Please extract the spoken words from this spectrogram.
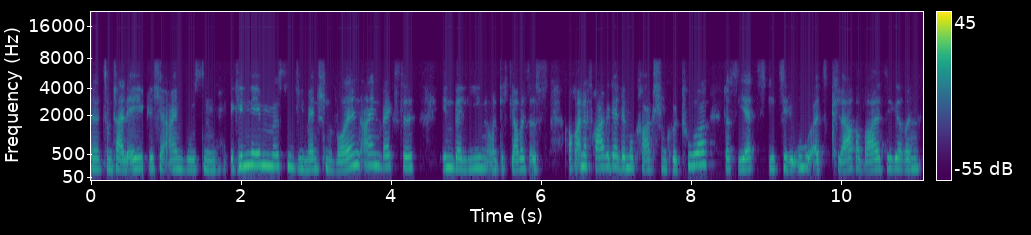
äh, zum Teil erhebliche Einbußen hinnehmen müssen. Die Menschen wollen einen Wechsel in Berlin. Und ich glaube, es ist auch eine Frage der demokratischen Kultur, dass jetzt die CDU als klare Wahlsiegerin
